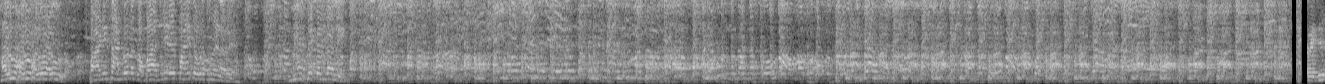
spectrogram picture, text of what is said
हळू हळू हळू हळू. पाणी सांडू नका बादली रे पाणी तेवढंच मिळणार आहे. वीस सेकंद झाले. पाहिजे?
